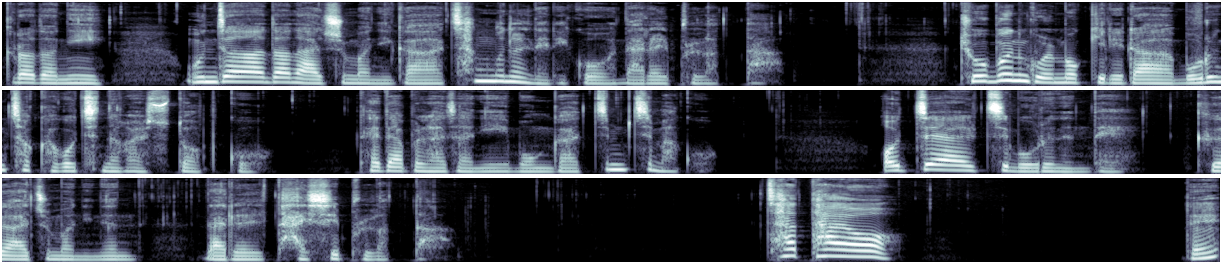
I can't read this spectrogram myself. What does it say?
그러더니 운전하던 아주머니가 창문을 내리고 나를 불렀다. 좁은 골목길이라 모른 척하고 지나갈 수도 없고 대답을 하자니 뭔가 찜찜하고 어째야 할지 모르는데 그 아주머니는 나를 다시 불렀다. 차 타요. 네?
